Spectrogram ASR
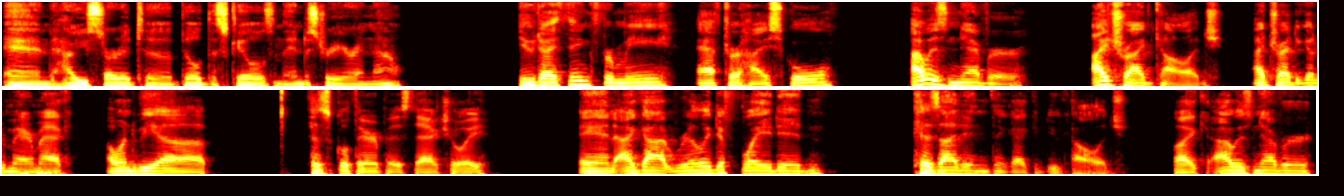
and how you started to build the skills in the industry you're in now. Dude, I think for me, after high school, I was never, I tried college. I tried to go to Meramec. I wanted to be a physical therapist, actually. And I got really deflated because I didn't think I could do college. Like, I was never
